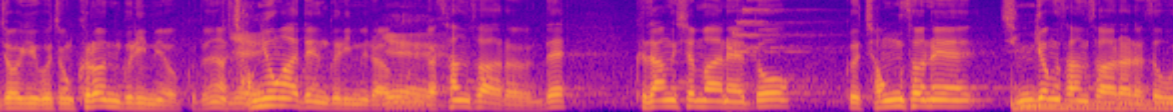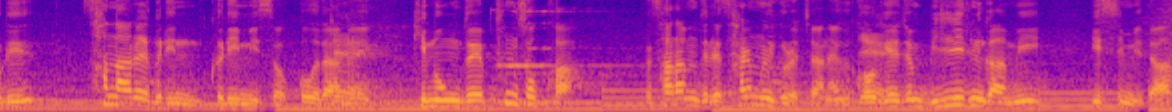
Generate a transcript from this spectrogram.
적이고 좀 그런 그림이었거든요. 정형화된 그림이라고 예. 우리가 산수화 그러는데 그 당시만 해도 그 정선의 진경산수화라 해서 우리 산하를 그린 그림이 있었고 그다음에 예. 김홍도의 풍속화 그 사람들의 삶을 그렸잖아요. 거기에 예. 좀 밀린 감이 있습니다.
